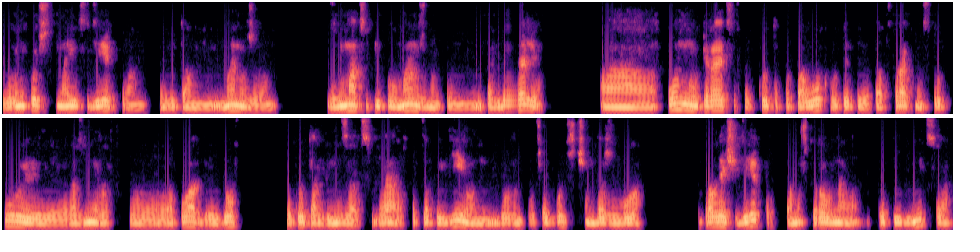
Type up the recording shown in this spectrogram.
который не хочет становиться директором или там менеджером, заниматься people management и так далее, а он упирается в какой-то потолок вот этой вот абстрактной структуры, размеров э, оплат, грейдов какой-то организации. Да? Хотя, по идее, он должен получать больше, чем даже его управляющий директор, потому что ровно эта единица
